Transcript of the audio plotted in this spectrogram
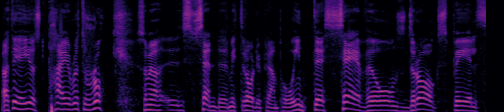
att det är just Pirate Rock som jag eh, sänder mitt radioprogram på och inte Säveåns dragspels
